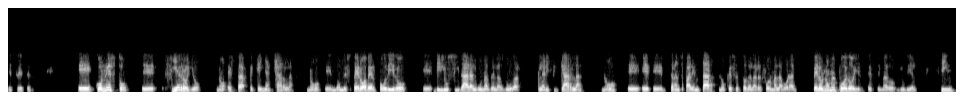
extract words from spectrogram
etc. Eh, con esto eh, cierro yo ¿no? esta pequeña charla, ¿no? en donde espero haber podido eh, dilucidar algunas de las dudas, clarificarlas, ¿no? Eh, eh, eh, transparentar lo que es esto de la reforma laboral, pero no me puedo ir, estimado Judiel, sin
